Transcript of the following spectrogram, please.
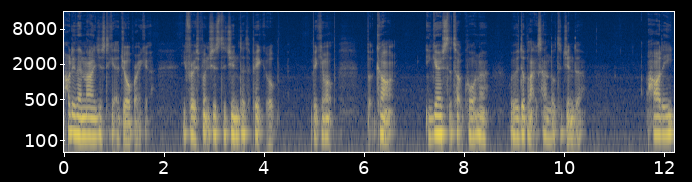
Hardy then manages to get a jawbreaker. He throws punches to Jinder to pick up, pick him up, but can't. He goes to the top corner with a double axe handle to Jinder. Hardy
